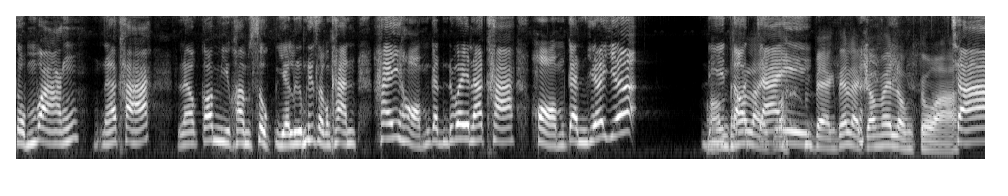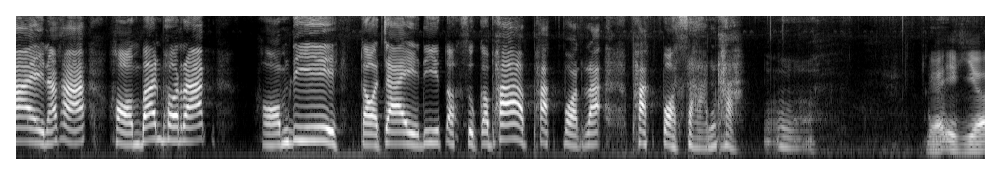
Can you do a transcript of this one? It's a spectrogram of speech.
สมหวังนะคะ แล้วก็มีความสุขอย่าลืมที่สำคัญ ให้หอมกันด้วยนะคะ หอมกันเยอะๆ ดีหอมต่อเท่าไหร่ใจก็แบ่งเท่าไหร่ก็ไม่ลงตัว ใช่นะคะ หอมบ้านพอรักหอมดีต่อใจดีต่อสุขภาพ ผักปลอดละผักปลอดสารค่ะเหลืออีกเยอะ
